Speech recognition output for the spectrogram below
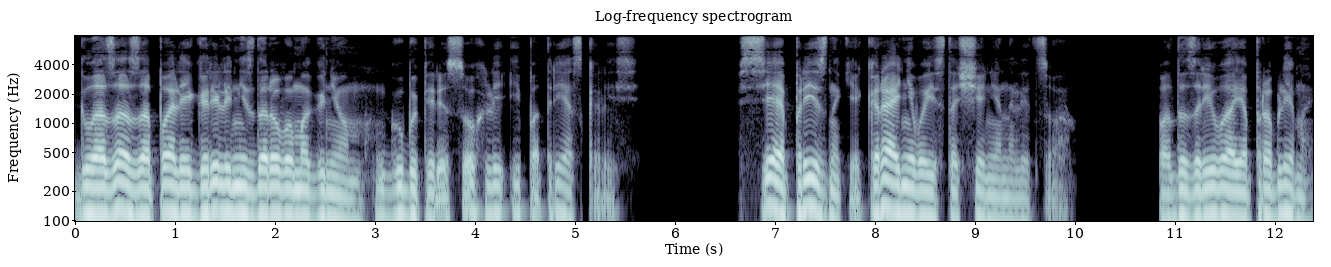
Глаза запали и горели нездоровым огнем, губы пересохли и потрескались. Все признаки крайнего истощения на лицо. Подозревая проблемы,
